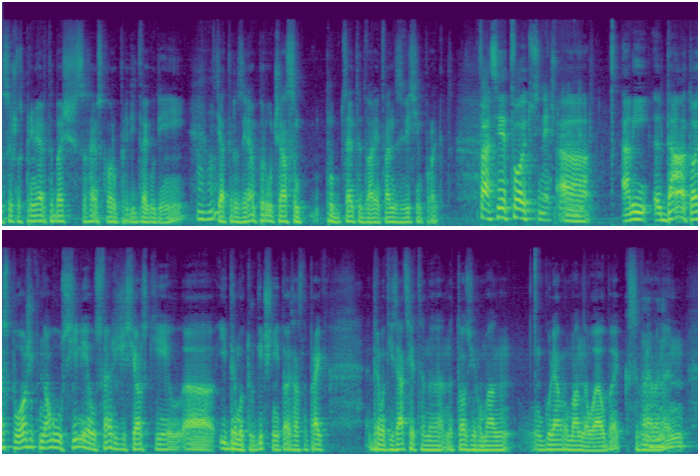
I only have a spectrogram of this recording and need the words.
всъщност, премиерата беше съвсем скоро, преди две години uh-huh. в театъра Зарян. Първо, че аз съм продуцент едва ли, това е независим проект. Това си е твоето си нещо. А, ами да, т.е. положих много усилия, освен режисьорски а, и драматургични. Т.е. аз направих драматизацията на, на този роман, голям роман на Уелбек, съвременен. Mm-hmm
